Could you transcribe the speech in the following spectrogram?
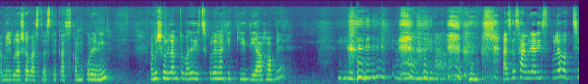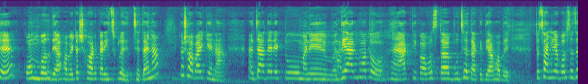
আমি এগুলো সব আস্তে আস্তে কাজকাম করে নিই। আমি শুনলাম তোমাদের স্কুলে নাকি কি দেওয়া হবে? আজকে সামিরার স্কুলে হচ্ছে কম্বল দেয়া হবে এটা সরকারি স্কুলে দিচ্ছে তাই না? তো সবাইকে না যাদের একটু মানে দেওয়ার মতো হ্যাঁ আর্থিক অবস্থা বুঝে তাকে দেওয়া হবে। তো সামিরা বলছে যে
